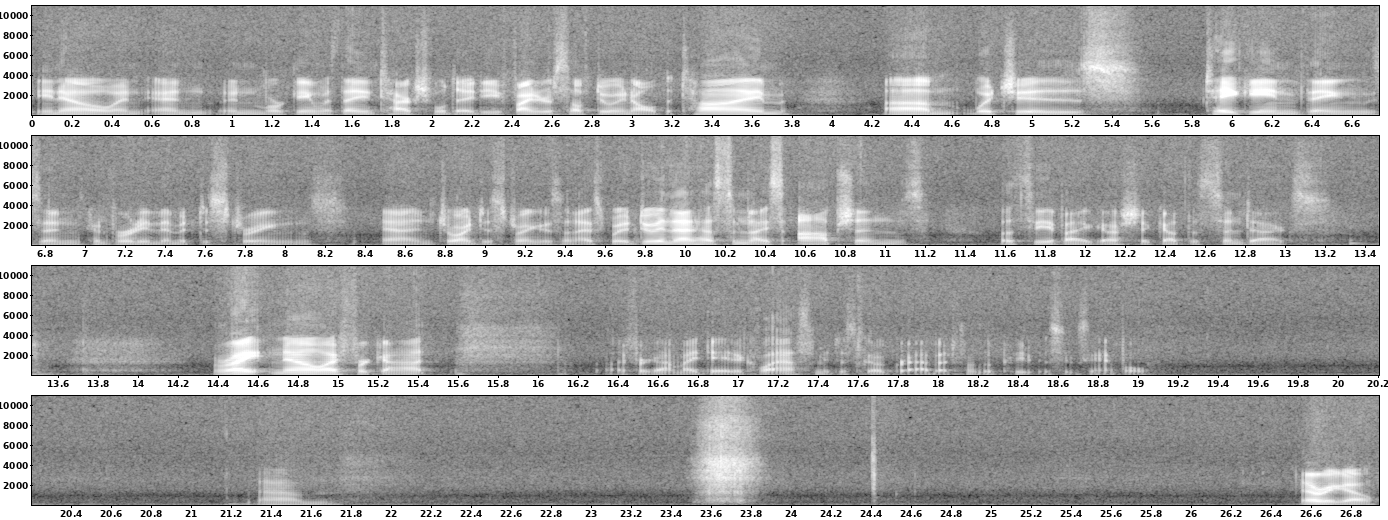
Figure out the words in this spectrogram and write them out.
you know, and, and, and working with any textual data, you find yourself doing all the time, um, which is taking things and converting them into strings. And join to string is a nice way of doing that. It has some nice options. Let's see if I actually got the syntax right. No, I forgot. I forgot my data class. Let me just go grab it from the previous example. Um, there we go.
